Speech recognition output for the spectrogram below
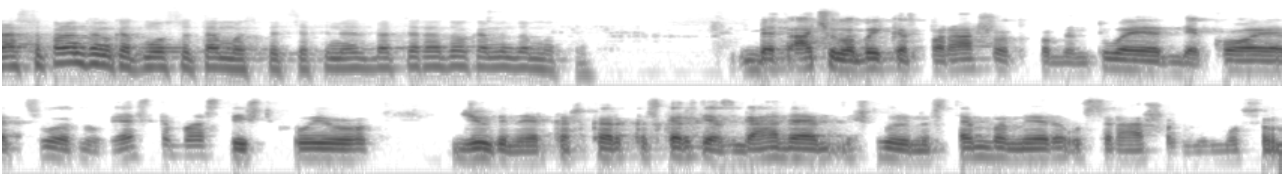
Mes suprantam, kad mūsų temos specifinės, bet yra daug kam įdomu. Tai. Bet ačiū labai, kas parašot, komentuojat, dėkojat, siūlot naujas temas, tai iš tikrųjų džiugina ir kas, kas karties gavę, iš tikrųjų nustembam ir užsirašom mūsų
